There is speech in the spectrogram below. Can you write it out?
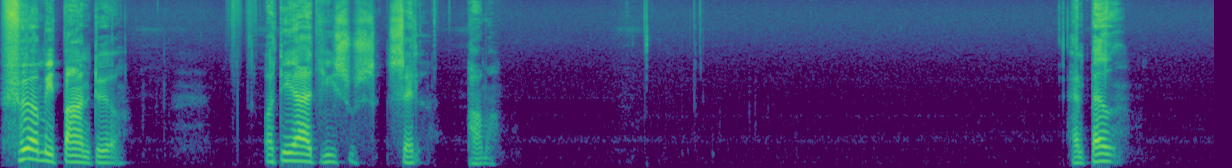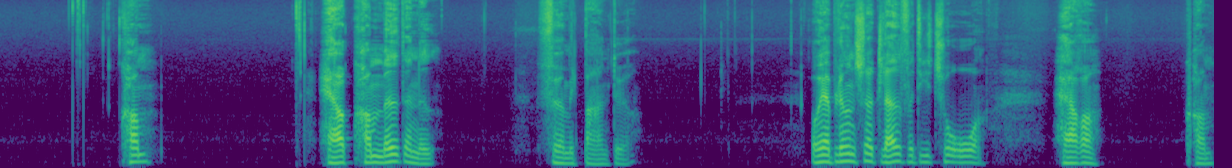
før mit barn dør. Og det er, at Jesus selv kommer. Han bad, kom, herre, kom med derned, før mit barn dør. Og jeg blev så glad for de to ord, herre, kom.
